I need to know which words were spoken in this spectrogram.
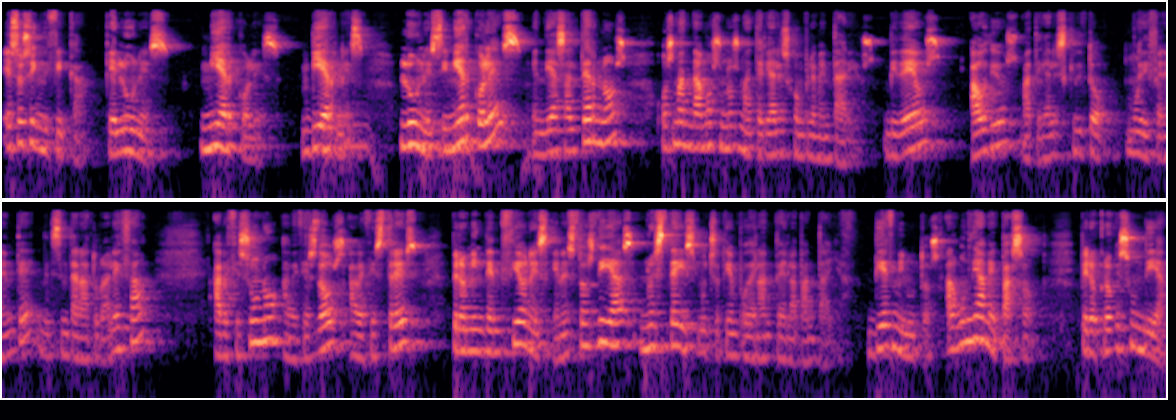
Eso significa que lunes, miércoles, viernes Lunes y miércoles, en días alternos, os mandamos unos materiales complementarios, videos, audios, material escrito muy diferente, de distinta naturaleza, a veces uno, a veces dos, a veces tres, pero mi intención es que en estos días no estéis mucho tiempo delante de la pantalla, diez minutos. Algún día me paso, pero creo que es un día,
